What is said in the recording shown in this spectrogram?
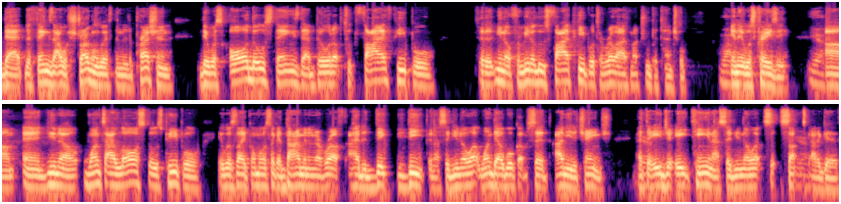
that the things I was struggling with in the depression, there was all those things that build up took five people to, you know, for me to lose five people to realize my true potential wow. and it was crazy. Yeah. Um, and you know, once I lost those people, it was like almost like a diamond in the rough. I had to dig deep, and I said, you know what? One day I woke up and said, I need to change. At yeah. the age of 18, I said, you know what? Something's yeah. got to give.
